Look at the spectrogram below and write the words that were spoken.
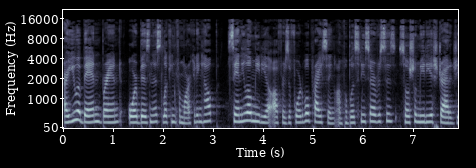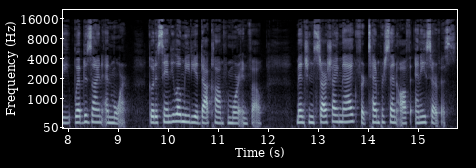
Are you a band, brand, or business looking for marketing help? Sandy Lo Media offers affordable pricing on publicity services, social media strategy, web design, and more. Go to sandylomedia.com for more info. Mention Starshine Mag for 10% off any service.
